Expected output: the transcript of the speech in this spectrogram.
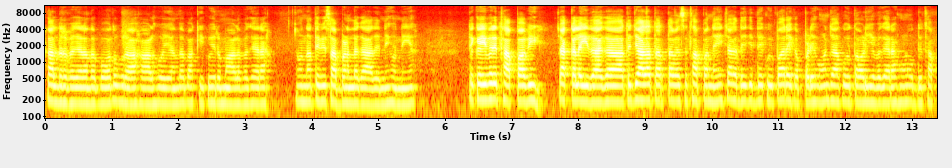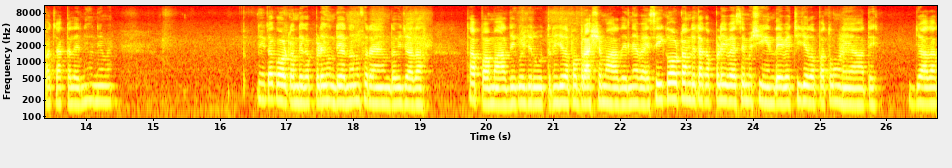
ਕਲਰ ਵਗੈਰਾ ਦਾ ਬਹੁਤ ਬੁਰਾ ਹਾਲ ਹੋ ਜਾਂਦਾ, ਬਾਕੀ ਕੋਈ ਰੁਮਾਲ ਵਗੈਰਾ, ਉਹਨਾਂ ਤੇ ਵੀ ਸਾਬਣ ਲਗਾ ਦਿੰਦੀ ਹੁੰਦੀ ਆ। ਤੇ ਕਈ ਵਾਰੀ ਥਾਪਾ ਵੀ ਚੱਕ ਲਈਦਾ ਗਾ ਤੇ ਜ਼ਿਆਦਾਤਰ ਤਾਂ ਵੈਸੇ ਥਾਪਾ ਨਹੀਂ ਚੱਕਦੇ, ਜਿੱਦੇ ਕੋਈ ਭਾਰੇ ਕੱਪੜੇ ਹੋਣ ਜਾਂ ਕੋਈ ਤੌਲੀਏ ਵਗੈਰਾ ਹੋਣ, ਉਹਦੇ ਥਾਪਾ ਚੱਕ ਲੈਂਦੇ ਹੁੰਦੇ ਮੈਂ। ਨਹੀਂ ਤਾਂ ਕਾਟਨ ਦੇ ਕੱਪੜੇ ਹੁੰਦੇ ਆ, ਉਹਨਾਂ ਨੂੰ ਫਿਰ ਐ ਹੁੰਦਾ ਵੀ ਜ਼ਿਆਦਾ ਥਾਪਾ ਮਾਰਨ ਦੀ ਕੋਈ ਜ਼ਰੂਰਤ ਨਹੀਂ, ਜਦੋਂ ਆਪਾਂ ਬ੍ਰਸ਼ ਮਾਰ ਦਿੰਦੇ ਆ ਵੈਸੇ ਹੀ ਕਾਟਨ ਦੇ ਤਾਂ ਕੱਪੜੇ ਵੈਸੇ ਮਸ਼ੀਨ ਦੇ ਵਿੱਚ ਹੀ ਜਦੋਂ ਆਪਾਂ ਧੋਣੇ ਆ ਤੇ ਜ਼ਿਆਦਾ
